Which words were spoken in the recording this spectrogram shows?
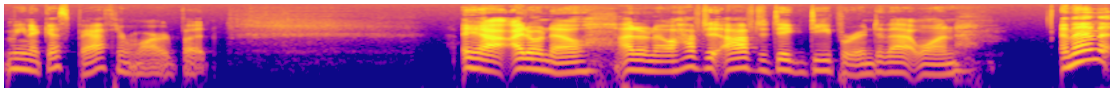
I mean, I guess bathroom art, but yeah, I don't know. I don't know. I have to I have to dig deeper into that one. And then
